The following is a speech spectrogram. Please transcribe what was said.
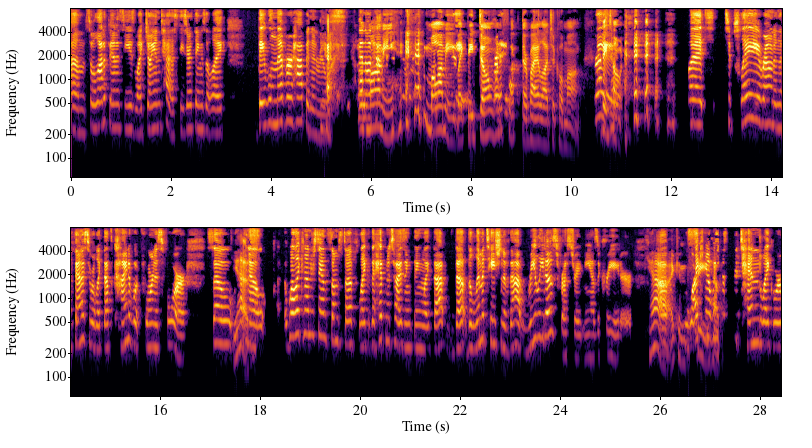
um, so a lot of fantasies like giantess. These are things that like they will never happen in real life. yes. Cannot happen mommy, life. mommy, like they don't want to fuck their biological mom. Right. They don't. but to play around in the fantasy world like that's kind of what porn is for so Yes. you know well i can understand some stuff like the hypnotizing thing like that the, the limitation of that really does frustrate me as a creator yeah, Um, I can why can't we just pretend like we're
